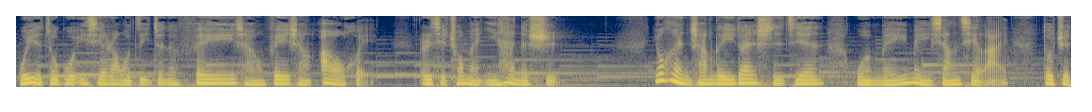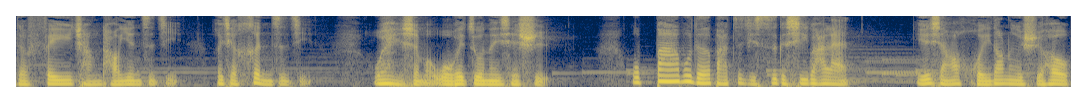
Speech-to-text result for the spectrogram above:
我也做过一些让我自己真的非常非常懊悔，而且充满遗憾的事。有很长的一段时间，我每每想起来，都觉得非常讨厌自己，而且恨自己。为什么我会做那些事？我巴不得把自己撕个稀巴烂，也想要回到那个时候，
